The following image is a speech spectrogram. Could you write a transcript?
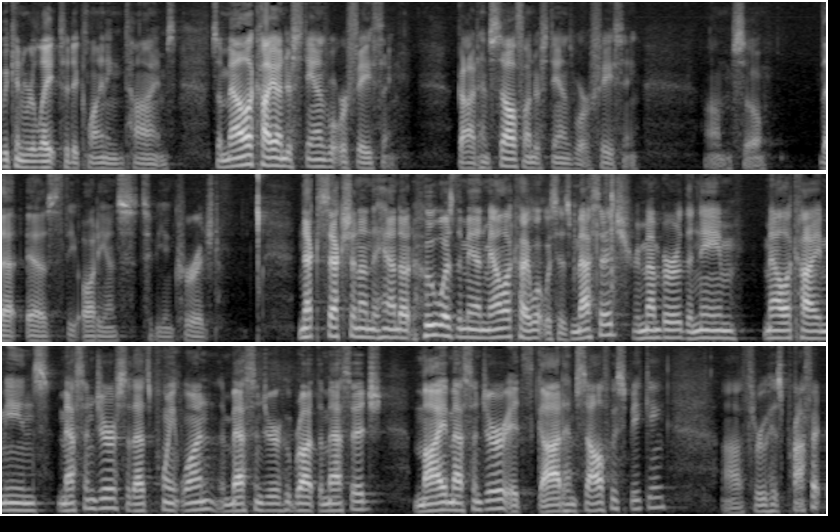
We can relate to declining times. So Malachi understands what we're facing. God himself understands what we're facing. Um, so that as the audience to be encouraged. Next section on the handout Who was the man Malachi? What was his message? Remember, the name Malachi means messenger, so that's point one the messenger who brought the message. My messenger, it's God Himself who's speaking uh, through His prophet.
